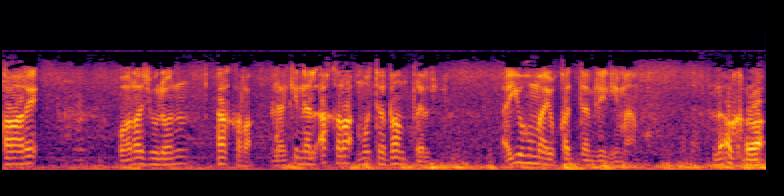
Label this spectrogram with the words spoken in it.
قارئ ورجل أقرأ لكن الأقرأ متبنطل. أيهما يقدم للإمام؟ الأقرأ.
